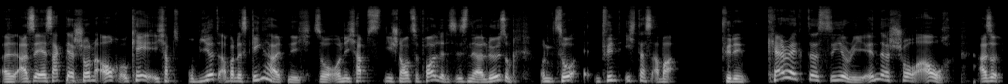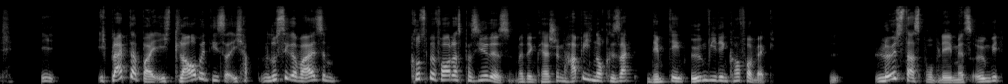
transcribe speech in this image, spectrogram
Äh, also er sagt ja schon auch, okay, ich habe es probiert, aber das ging halt nicht. So und ich habe die Schnauze voll. Das ist eine Erlösung. Und so finde ich das aber für den Character Theory in der Show auch. Also ich bleibe dabei. Ich glaube, dieser, ich habe lustigerweise, kurz bevor das passiert ist mit dem Cash-In, habe ich noch gesagt, nehmt dem irgendwie den Koffer weg. Löst das Problem jetzt irgendwie.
